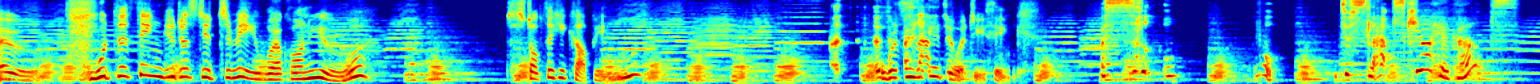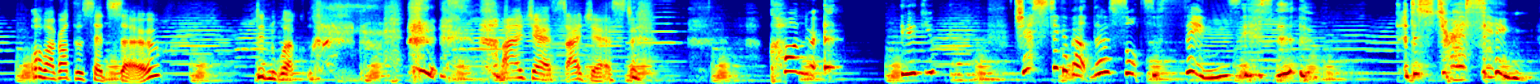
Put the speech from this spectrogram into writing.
Oh, would the thing you just did to me work on you? To stop the hiccuping? Uh, would a uh, slap It- do it, do you think? a sl- well, do slaps cure hiccups? Oh, my brother said so. Didn't work. I jest, I jest. Conrad, did you jesting about those sorts of things is distressing.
